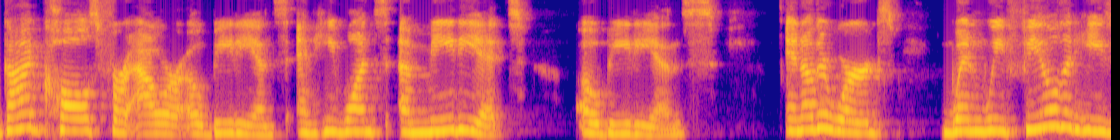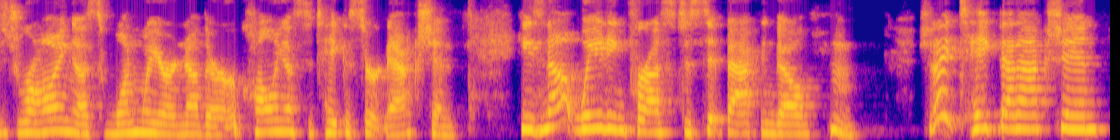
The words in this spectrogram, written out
God calls for our obedience and He wants immediate obedience. In other words, when we feel that he's drawing us one way or another or calling us to take a certain action, he's not waiting for us to sit back and go, hmm, should I take that action?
